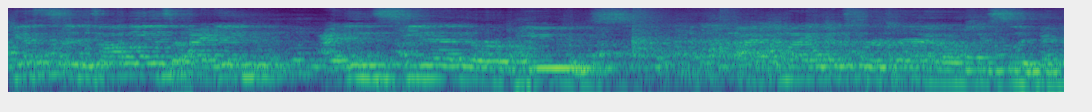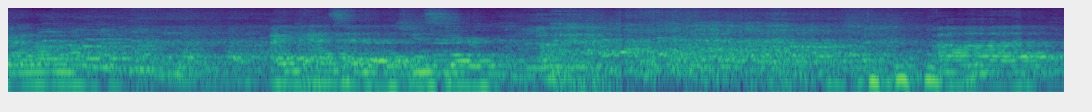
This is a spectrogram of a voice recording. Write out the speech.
guess it's on the inside. I didn't, I didn't see that in the reviews. I might just return it when she's sleeping. I don't know. I can't say that she's here. uh,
